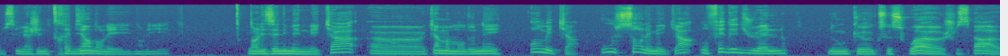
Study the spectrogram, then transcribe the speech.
on s'imagine très bien dans les, dans les, dans les animés de mecha euh, qu'à un moment donné, en mecha ou sans les mechas, on fait des duels. Donc que ce soit, je sais pas,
